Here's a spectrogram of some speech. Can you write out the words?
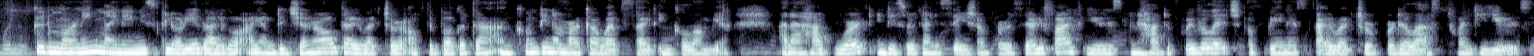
Good morning. My name is Gloria Hidalgo. I am the General Director of the Bogota and Cundinamarca website in Colombia, and I have worked in this organization for 35 years and had the privilege of being its director for the last 20 years.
